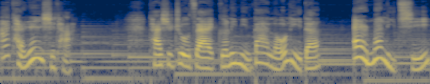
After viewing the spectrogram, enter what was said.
阿卡认识他，他是住在格里敏大楼里的埃尔曼里奇。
